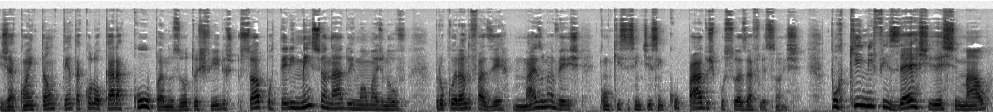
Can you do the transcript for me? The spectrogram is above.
Jacó então tenta colocar a culpa nos outros filhos só por terem mencionado o irmão mais novo, procurando fazer, mais uma vez, com que se sentissem culpados por suas aflições. Por que me fizeste este mal?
